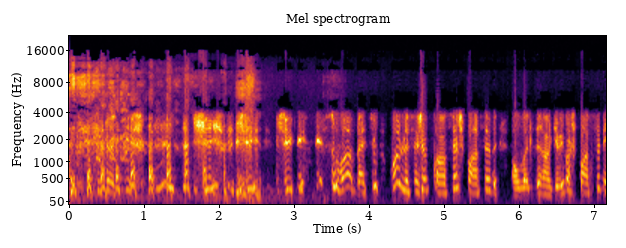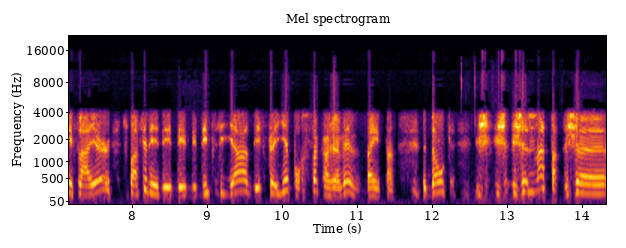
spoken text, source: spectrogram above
j'ai été souvent battu. Moi, le cégep français, je passais, on va le dire en québécois, je passais des flyers, je passais des, des, des, des pliants, des feuillets pour ça quand j'avais 20 ans. Donc, je, je, je ne m'attends, je,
